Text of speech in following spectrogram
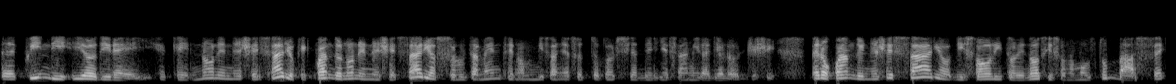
Eh, quindi io direi che non è necessario, che quando non è necessario assolutamente non bisogna sottoporsi a degli esami radiologici, però quando è necessario di solito le dosi sono molto basse,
